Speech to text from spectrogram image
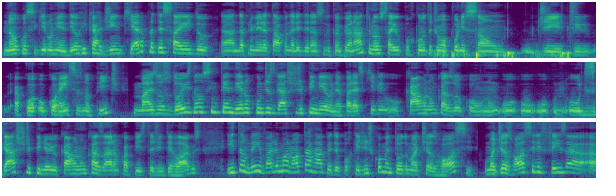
não conseguiram render. O Ricardinho, que era para ter saído ah, da primeira etapa na liderança do campeonato, não saiu por conta de uma punição de, de ocorrências no pit, mas os dois não se entenderam com o desgaste de pneu, né? Parece que ele- o carro não casou com. O, o, o desgaste de pneu e o carro não casaram com a pista de Interlagos. E também vale uma nota rápida, porque a gente comentou do Matias Rossi. O Matias Rossi ele fez a, a,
